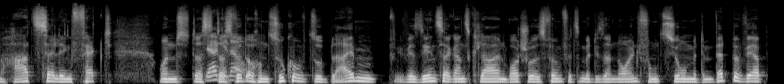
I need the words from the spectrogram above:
Hard-Selling-Fact. Und das, ja, das genau. wird auch in Zukunft so bleiben. Wir sehen es ja ganz klar in WatchOS 5 jetzt mit dieser neuen Funktion mit dem Wettbewerb.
